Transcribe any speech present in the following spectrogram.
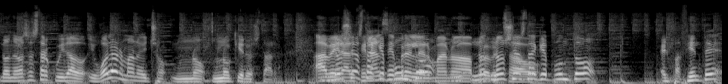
donde vas a estar cuidado. Igual el hermano ha dicho, no, no quiero estar. A ver, sé al hasta final siempre el hermano ha no, no sé hasta qué punto el paciente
